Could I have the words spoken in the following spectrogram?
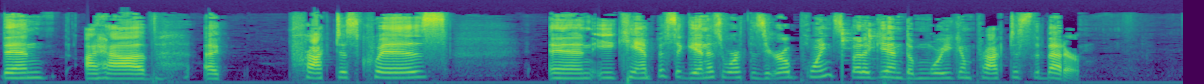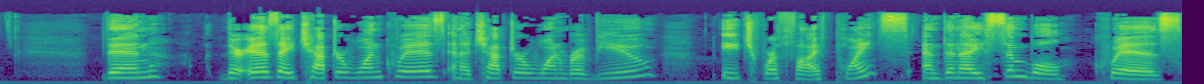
Then I have a practice quiz in eCampus. Again, it's worth zero points, but again, the more you can practice, the better. Then there is a chapter one quiz and a chapter one review, each worth five points, and then a symbol quiz,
